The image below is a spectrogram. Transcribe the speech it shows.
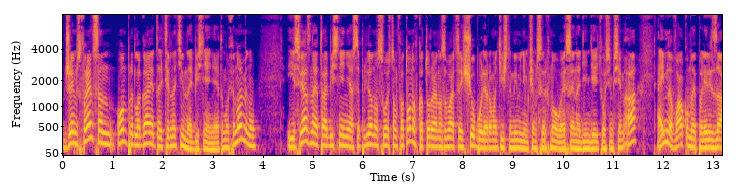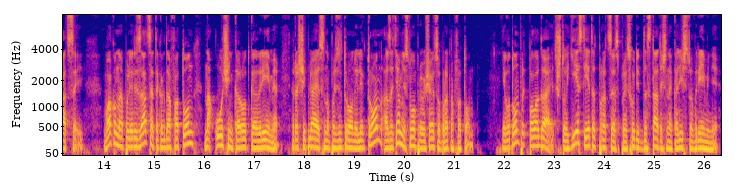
Джеймс Фрэнсон, он предлагает альтернативное объяснение этому феномену. И связано это объяснение с определенным свойством фотонов, которое называется еще более романтичным именем, чем сверхновая SN1987A, а именно вакуумной поляризацией. Вакуумная поляризация – это когда фотон на очень короткое время расщепляется на позитрон и электрон, а затем они снова превращаются обратно в фотон. И вот он предполагает, что если этот процесс происходит достаточное количество времени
